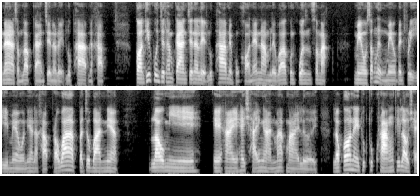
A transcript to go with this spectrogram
หน้าสำหรับการ generate รูปภาพนะครับ ก่อนที่คุณจะทำการ generate รูปภาพเนี่ยผมขอแนะนำเลยว่าคุณควรสมัครเมลสักหนึ่งเมลเป็นฟรีอีเมลเนี่ยนะครับ เพราะว่าปัจจุบันเนี่ยเรามี AI ให้ใช้งานมากมายเลย แล้วก็ในทุกๆ ครั้งที่เราใช้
